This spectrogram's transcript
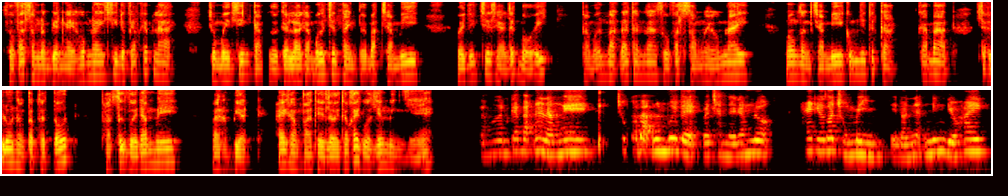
Số phát sóng đặc biệt ngày hôm nay xin được phép khép lại. Chúng mình xin cảm gửi cái lời cảm ơn chân thành tới bạn Trà My với những chia sẻ rất bổ ích. Cảm ơn bạn đã tham gia số phát sóng ngày hôm nay. Mong rằng Trà My cũng như tất cả các bạn sẽ luôn học tập thật tốt, thỏa sức với đam mê và đặc biệt hãy khám phá thế giới theo cách của riêng mình nhé. Cảm ơn các bạn đã lắng nghe. Chúc các bạn luôn vui vẻ và tràn đầy năng lượng. Hãy theo dõi chúng mình để đón nhận những điều hay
